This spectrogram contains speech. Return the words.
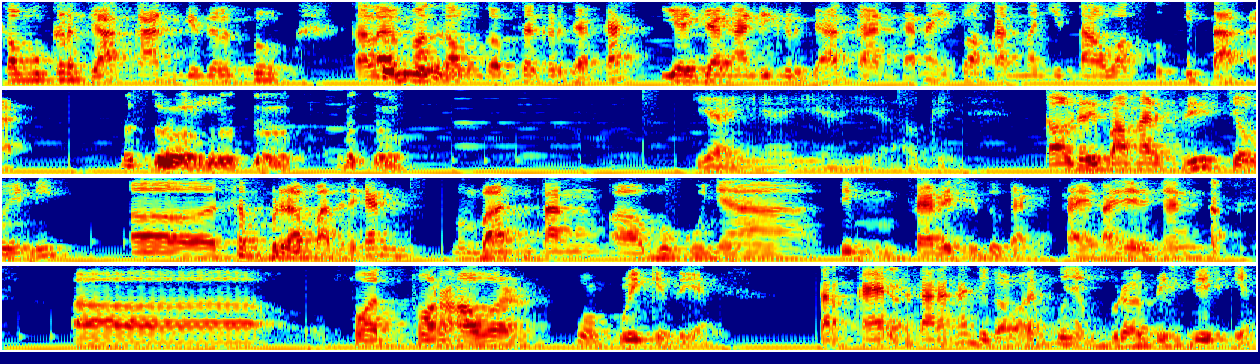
kamu kerjakan gitu loh. Kalau emang kamu nggak bisa kerjakan, ya jangan dikerjakan karena itu akan menyita waktu kita kan. Betul, Seperti betul, betul. Iya, iya, iya, iya. Oke. Kalau dari Pak Farid sendiri sejauh ini uh, seberapa tadi kan membahas tentang uh, bukunya tim Ferris itu kan kaitannya dengan uh, for, for our work week gitu ya terkait ya. sekarang kan juga Farid punya beberapa bisnis ya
